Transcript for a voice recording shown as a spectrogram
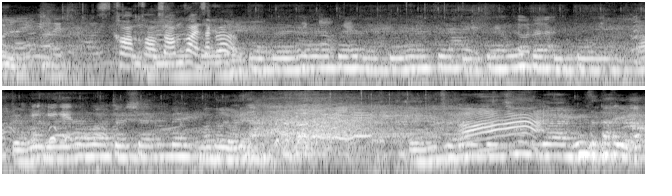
ตินะขอขอซ้อมก่อนสักรอบ แต่ว่าแล้วจะฉันไม่มาเร็วเนี่ยถึงเธอเป็นช่วงเวลารู้สึกได้อยู่แล้ว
